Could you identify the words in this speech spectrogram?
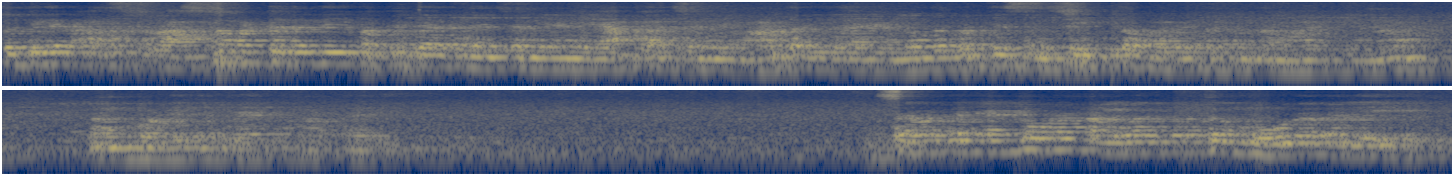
ಜೊತೆಗೆ ರಾಷ್ಟ್ರ ರಾಷ್ಟ್ರ ಮಟ್ಟದಲ್ಲಿ ಪತ್ರಿಕಾ ದಿನಾಚರಣೆಯನ್ನು ಯಾಕೆ ಆಚರಣೆ ಮಾಡ್ತಾ ಇದ್ದಾರೆ ಅನ್ನೋದ್ರ ಬಗ್ಗೆ ಸಂಕ್ಷಿಪ್ತವಾಗಿರ್ತಕ್ಕಂಥ ಮಾಹಿತಿಯನ್ನು ನಾನು ಕೊಡಲಿಕ್ಕೆ ಪ್ರಯತ್ನ ಮಾಡ್ತಾ ಇದ್ದೀನಿ. ಸಾವಿರದ ಎಂಟುನೂರ ನಲವತ್ತ ಮೂರರಲ್ಲಿ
